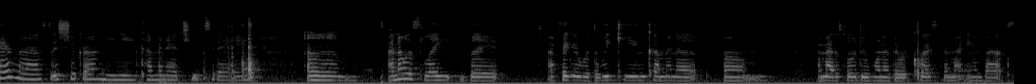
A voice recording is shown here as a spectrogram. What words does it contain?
Hey loves, it's your girl Nini coming at you today. Um, I know it's late, but I figured with the weekend coming up, um, I might as well do one of the requests in my inbox.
